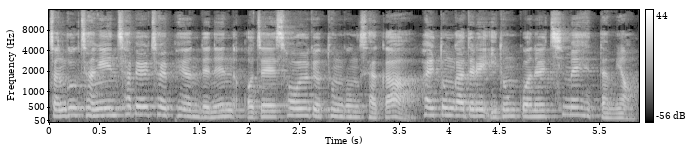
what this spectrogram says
전국장애인 차별철폐연대는 어제 서울교통공사가 활동가들의 이동권을 침해했다며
